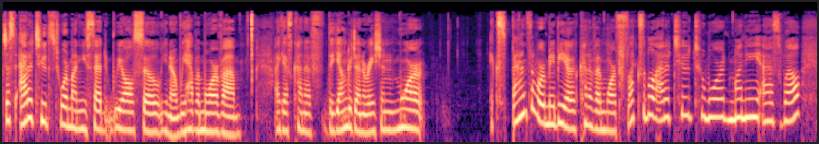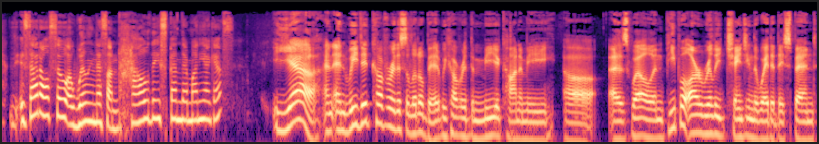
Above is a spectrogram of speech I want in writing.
just attitudes toward money, you said we also, you know, we have a more of a, I guess, kind of the younger generation, more expansive or maybe a kind of a more flexible attitude toward money as well. Is that also a willingness on how they spend their money, I guess? Yeah, and and we did cover this a little bit. We covered the me economy uh, as well, and people are really changing the way that they spend.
